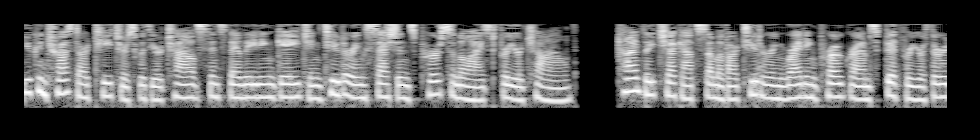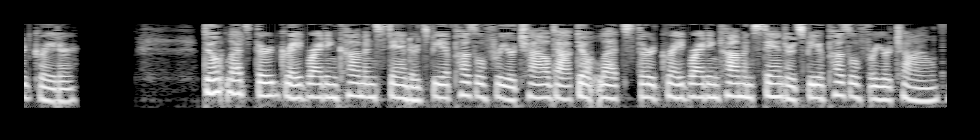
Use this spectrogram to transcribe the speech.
You can trust our teachers with your child since they lead engaging tutoring sessions personalized for your child. Kindly check out some of our tutoring writing programs fit for your third grader. Don't let third grade writing common standards be a puzzle for your child. Don't let third grade writing common standards be a puzzle for your child.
